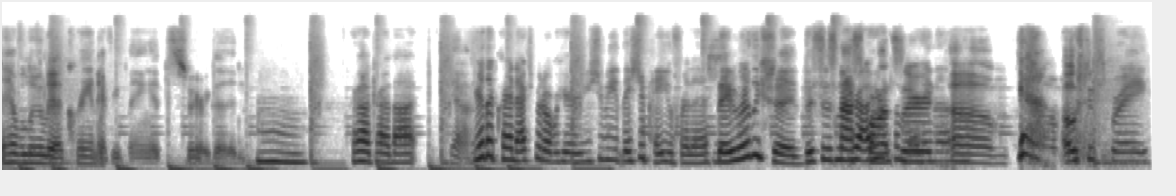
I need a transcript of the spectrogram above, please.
They have literally a cran everything. It's very good. Mm, I gotta try that. Yeah. You're the cran expert over here. You should be. They should pay you for this. They really should. This is not You're sponsored. Um, yeah. um, Ocean Spray,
